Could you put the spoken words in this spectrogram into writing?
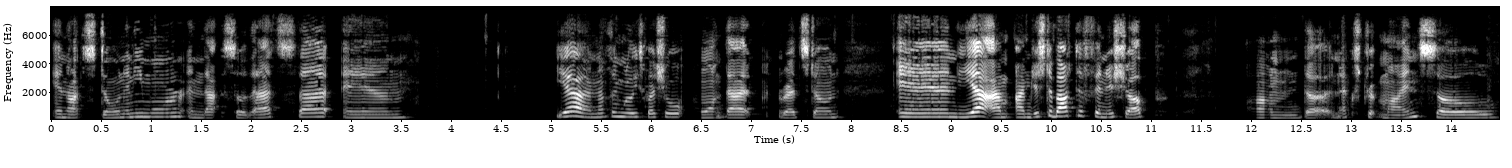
and not stone anymore, and that, so that's that, and yeah, nothing really special. I want that redstone. And yeah, I'm I'm just about to finish up um the next strip mine. So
